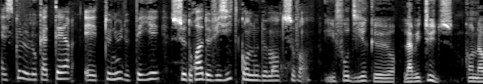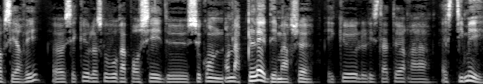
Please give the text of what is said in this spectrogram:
est-ce que le locataire est tenu de payer ce droit de visite qu'on nous demande souvent? Il faut dire que l'habitude qu'on a observé, euh, c'est que lorsque vous rapprochez de ce qu'on appelait des marcheurs et que le législateur a estimé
